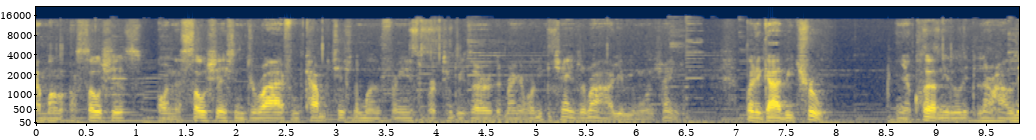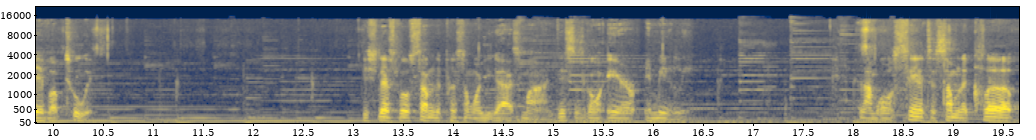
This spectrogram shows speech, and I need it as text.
among associates or an association derived from competition among friends to preserve the bring You can change around however you want to change it. But it got to be true. And your club need to learn how to live up to it. This let's little something to put some on you guys' mind. This is going to air immediately. And I'm going to send it to some of the club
